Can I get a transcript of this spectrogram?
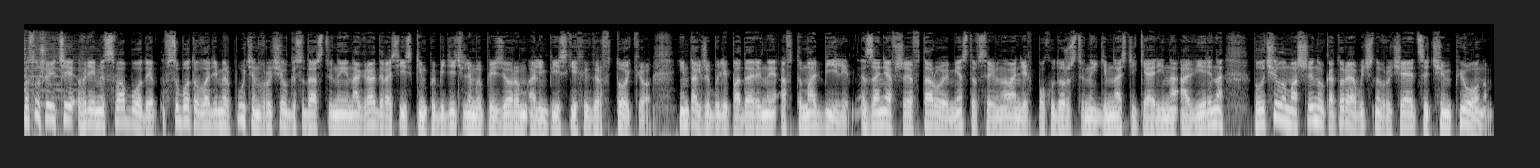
Вы слушаете «Время свободы». В субботу Владимир Путин вручил государственные награды российским победителям и призерам Олимпийских игр в Токио. Им также были подарены автомобили. Занявшая второе место в соревнованиях по художественной гимнастике Арина Аверина получила машину, которая обычно вручается чемпионам.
